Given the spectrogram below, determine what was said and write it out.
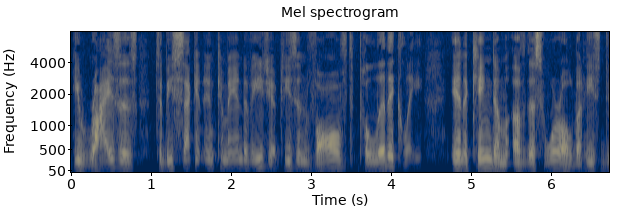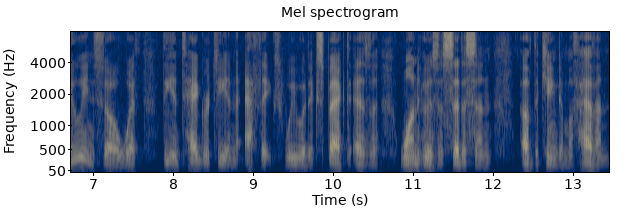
he rises to be second in command of Egypt. He's involved politically in a kingdom of this world, but he's doing so with the integrity and the ethics we would expect as a, one who is a citizen of the kingdom of heaven.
